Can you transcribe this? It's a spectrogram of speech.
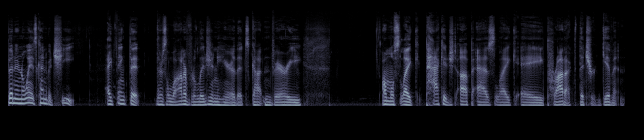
But in a way, it's kind of a cheat. I think that there's a lot of religion here that's gotten very almost like packaged up as like a product that you're given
